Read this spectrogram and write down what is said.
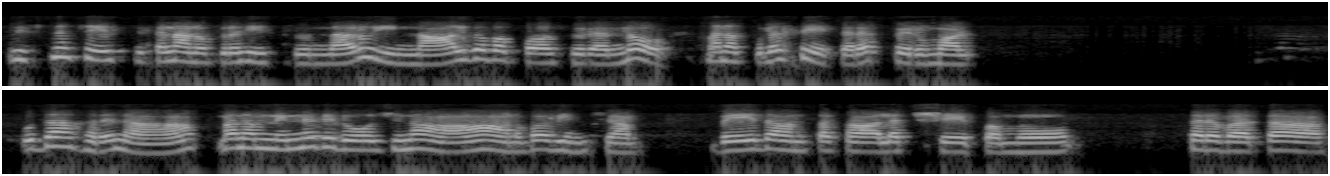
కృష్ణ చేస్తికను అనుగ్రహిస్తున్నారు ఈ నాలుగవ పాసురంలో మన కులశేఖర పెరుమాళ్ ఉదాహరణ మనం నిన్నటి రోజున అనుభవించాం. వేదాంత కాలక్షేపము తర్వాత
